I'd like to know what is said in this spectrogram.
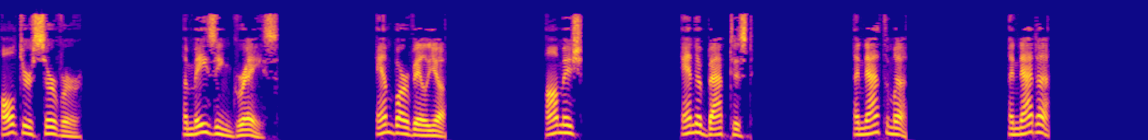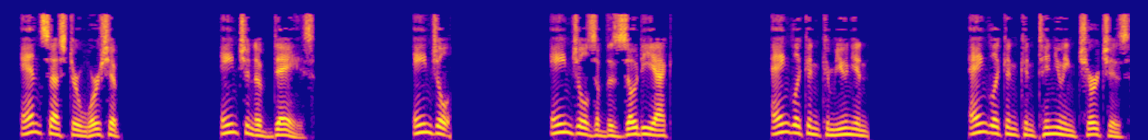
Altar Server Amazing Grace Ambarvalia Amish Anabaptist Anathema Anatta Ancestor worship Ancient of Days Angel Angels of the Zodiac Anglican Communion Anglican Continuing Churches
